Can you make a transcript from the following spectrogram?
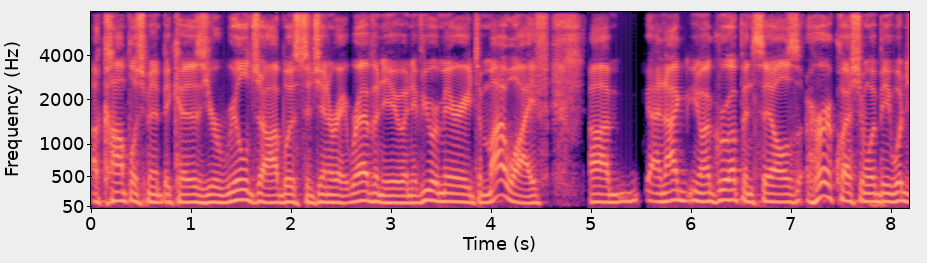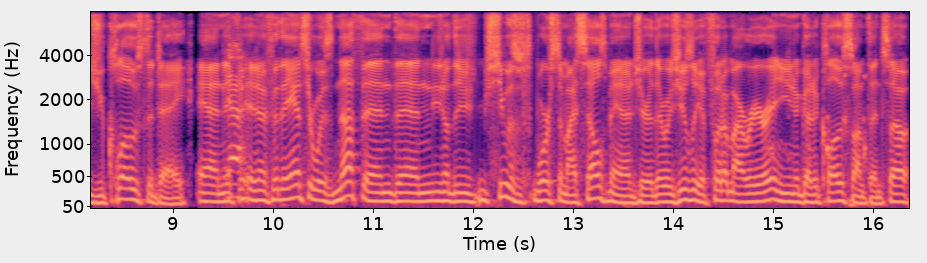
accomplishment because your real job was to generate revenue. And if you were married to my wife, um, and I, you know, I grew up in sales, her question would be, "What did you close today?" And, yeah. if, and if the answer was nothing, then you know the, she was worse than my sales manager. There was usually a foot up my rear end. You know, got to close something. So,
